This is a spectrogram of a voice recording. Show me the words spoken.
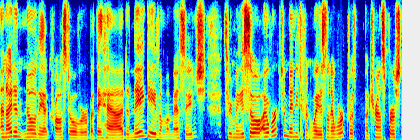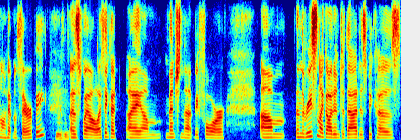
And I didn't know they had crossed over, but they had, and they gave him a message through me. So I worked in many different ways, and I worked with a transpersonal hypnotherapy mm-hmm. as well. I think I, I um, mentioned that before. Um, and the reason I got into that is because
